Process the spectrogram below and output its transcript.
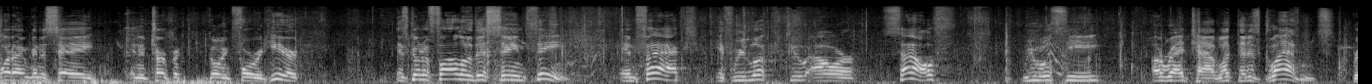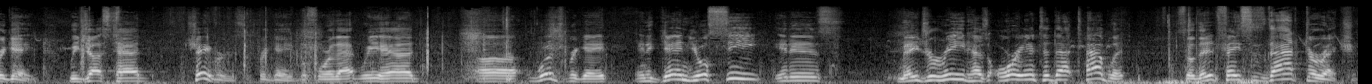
what I'm going to say and interpret going forward here is going to follow this same theme. In fact, if we look to our south, we will see a red tablet that is Gladden's brigade. We just had Shaver's brigade. Before that, we had uh, Wood's brigade. And again, you'll see it is Major Reed has oriented that tablet so that it faces that direction.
